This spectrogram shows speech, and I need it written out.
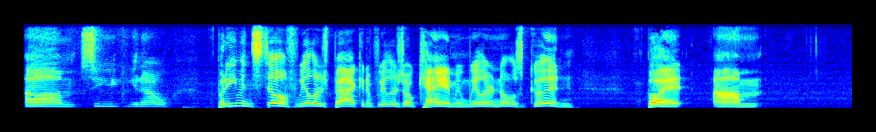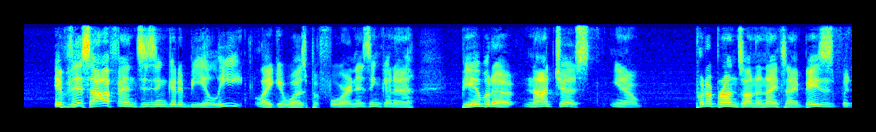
Um, so you, you know, but even still, if Wheeler's back and if Wheeler's okay, I mean Wheeler knows good, but um, if this offense isn't going to be elite like it was before, and isn't going to be able to not just you know put up runs on a night to night basis, but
